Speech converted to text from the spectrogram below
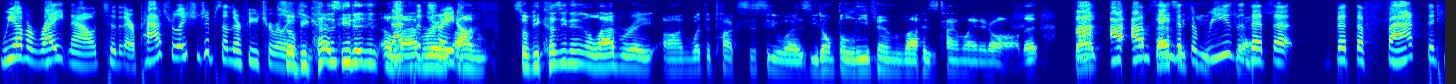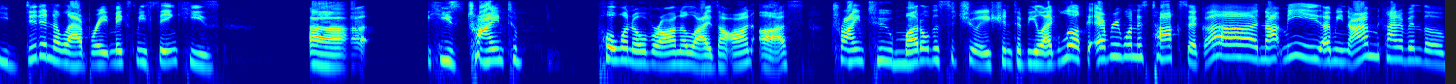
We have a right now to their past relationships and their future relationships. So because he didn't elaborate on so because he didn't elaborate on what the toxicity was, you don't believe him about his timeline at all. That that I, I'm saying that the reason that the that the fact that he didn't elaborate makes me think he's uh he's trying to pull one over on Eliza on us trying to muddle the situation to be like look everyone is toxic ah not me i mean i'm kind of in the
